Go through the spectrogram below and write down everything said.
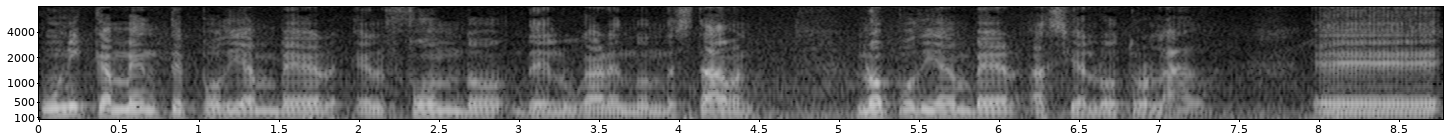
únicamente podían ver el fondo del lugar en donde estaban, no podían ver hacia el otro lado. Eh,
